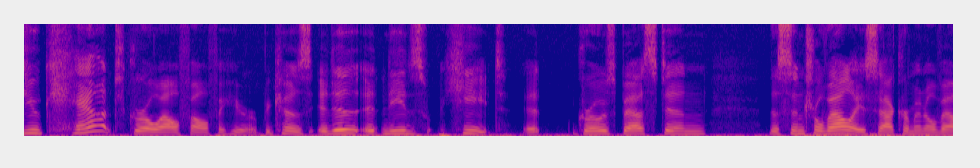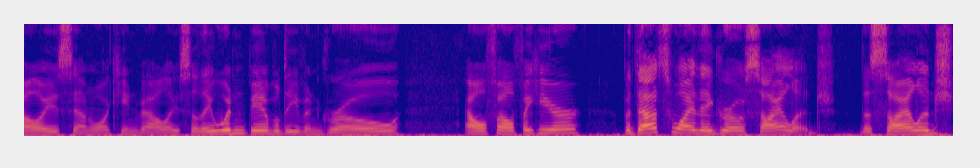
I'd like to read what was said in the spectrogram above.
you can't grow alfalfa here because it is it needs heat. It grows best in the Central Valley, Sacramento Valley, San Joaquin Valley. So they wouldn't be able to even grow alfalfa here. But that's why they grow silage. The silage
